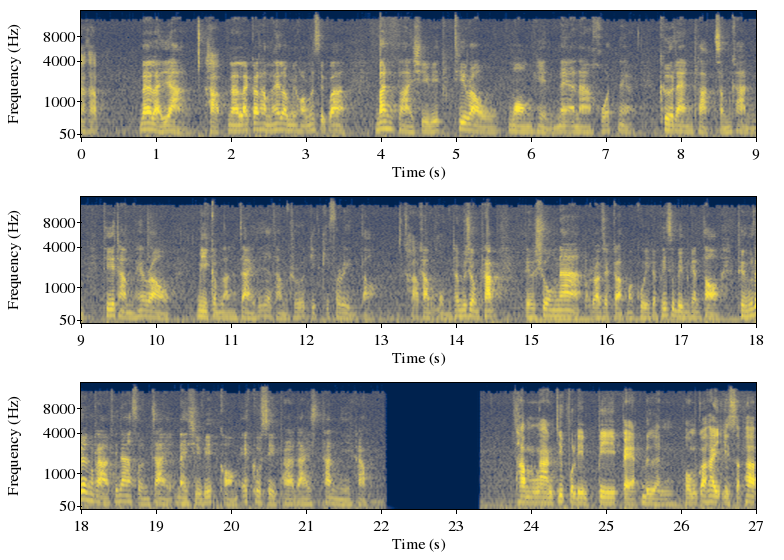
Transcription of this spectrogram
นะครับ ได้หลายอย่างครับนะแล้วก็ทำให้เรามีความรู้สึกว่าบั้นปลายชีวิตที่เรามองเห็นในอนาคตเนี่ยคือแรงผลักสำคัญที่ทำให้เรามีกำลังใจที่จะทำธุรกิจกิฟเฟอรินต่อครับครับผมผมท่านผู้ชมครับ เดี๋ยวช่วงหน้าเราจะกลับมาคุยกับพี่สุบินกันต่อ ถึงเรื่องราวที่น่าสนใจในชีวิตของ Exclusive Paradise ท่านนี้ครับทำงานจิฟฟลินปี 8 เดือน ผมก็ให้อิสรภาพ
